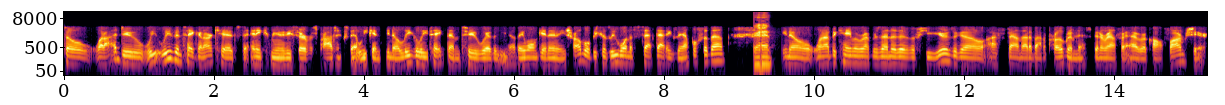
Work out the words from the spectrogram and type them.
so what I do, we we've been taking our kids to any community service projects that we can, you know, legally take them to where the, you know they won't get in any trouble because we want to set that example for them. Right. You know, when I became a representative a few years ago, I found out about a program that's been around forever called Farm Share,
